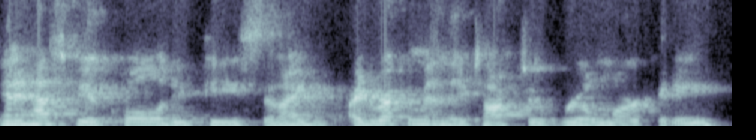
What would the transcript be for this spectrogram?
And it has to be a quality piece. And I, I'd recommend they talk to Real Marketing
